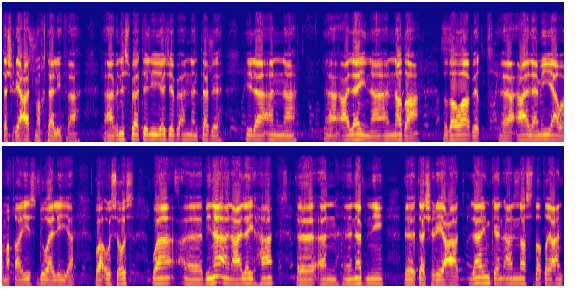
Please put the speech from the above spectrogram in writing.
تشريعات مختلفة. بالنسبة لي يجب أن ننتبه إلى أن علينا أن نضع ضوابط عالمية ومقاييس دولية وأسس وبناء عليها أن نبني تشريعات. لا يمكن أن نستطيع أن,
